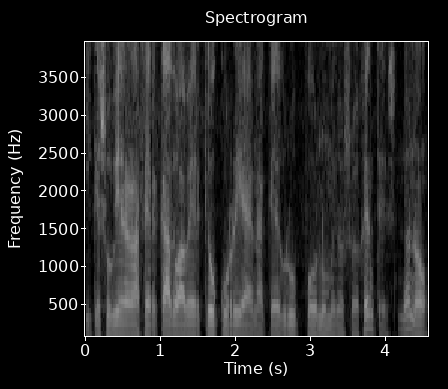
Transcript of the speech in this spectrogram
y que se hubieran acercado a ver qué ocurría en aquel grupo numeroso de gentes. No, no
